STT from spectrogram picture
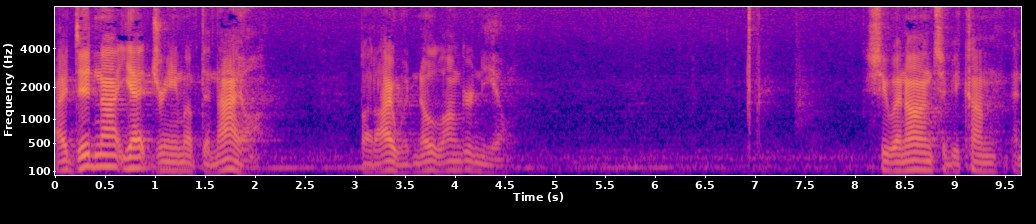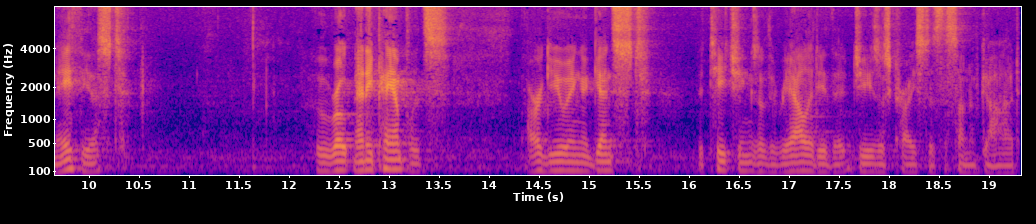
I did not yet dream of denial, but I would no longer kneel. She went on to become an atheist who wrote many pamphlets arguing against the teachings of the reality that Jesus Christ is the Son of God,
